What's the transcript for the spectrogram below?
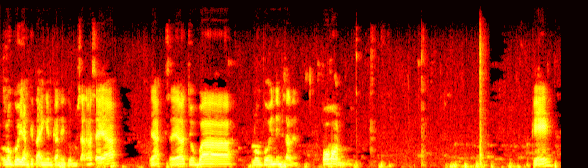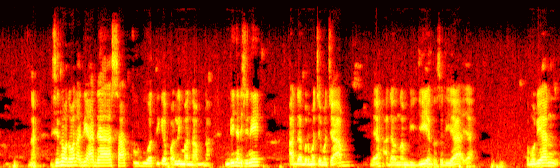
logo yang kita inginkan itu. Misalnya saya ya, saya coba logo ini misalnya pohon Oke. Nah, di sini teman-teman ini ada 1 2 3 4 5 6. Nah, intinya di sini ada bermacam-macam ya, ada 6 biji yang tersedia ya. Kemudian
